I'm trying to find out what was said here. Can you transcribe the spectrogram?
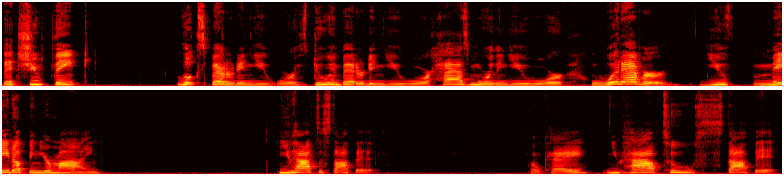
that you think looks better than you or is doing better than you or has more than you or whatever you've made up in your mind, you have to stop it. Okay? You have to stop it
